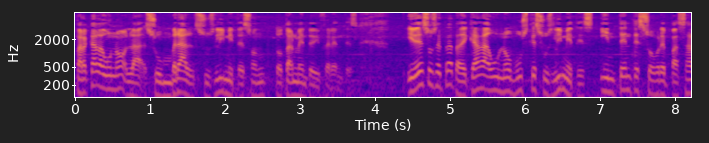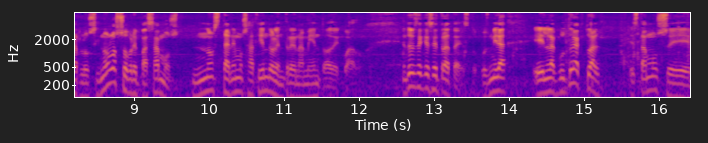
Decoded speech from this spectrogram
Para cada uno la, su umbral, sus límites son totalmente diferentes. Y de eso se trata, de cada uno busque sus límites, intente sobrepasarlos. Si no los sobrepasamos, no estaremos haciendo el entrenamiento adecuado. Entonces, ¿de qué se trata esto? Pues mira, en la cultura actual estamos eh,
